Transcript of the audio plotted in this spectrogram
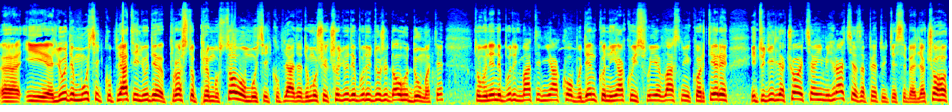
Е, і люди мусять купляти, люди просто примусово мусять купляти, тому що якщо люди будуть дуже довго думати, то вони не будуть мати ніякого будинку, ніякої своєї власної квартири. І тоді для чого ця імміграція, запитуйте себе, для чого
